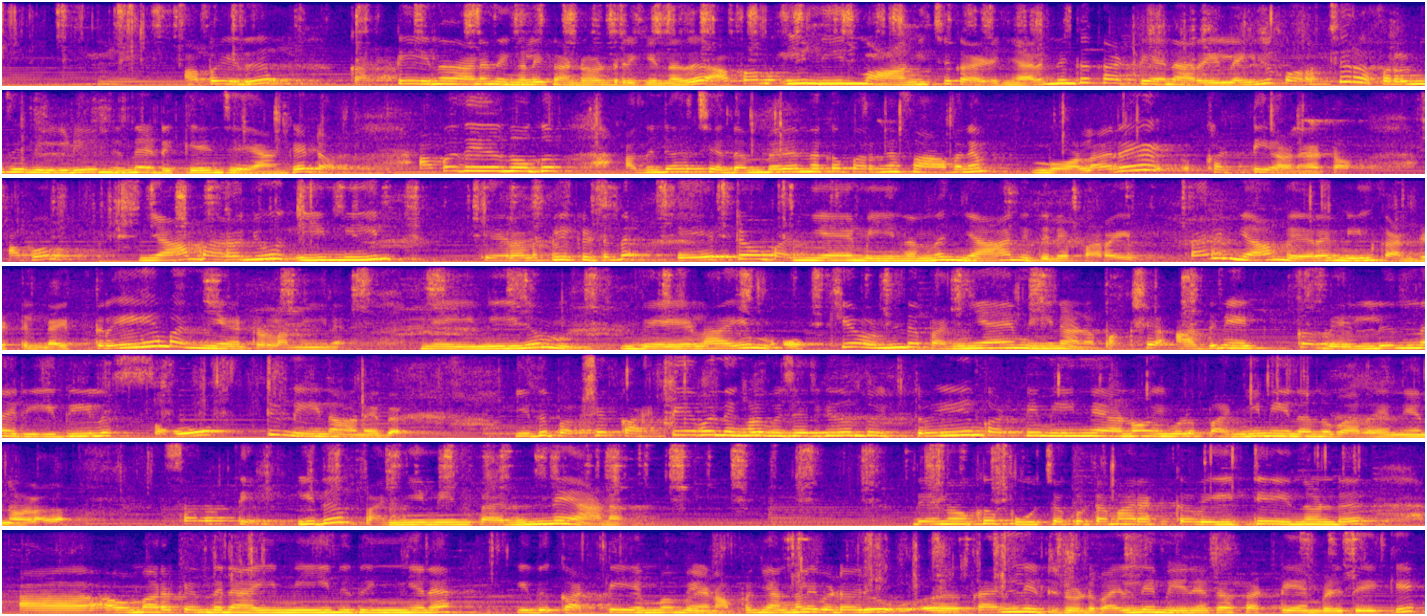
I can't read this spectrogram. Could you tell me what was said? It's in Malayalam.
അപ്പോൾ ഇത് കട്ട് ചെയ്യുന്നതാണ് നിങ്ങൾ ഈ കണ്ടുകൊണ്ടിരിക്കുന്നത് അപ്പം ഈ മീൻ വാങ്ങിച്ചു കഴിഞ്ഞാൽ നിങ്ങൾക്ക് കട്ട് ചെയ്യാൻ അറിയില്ലെങ്കിൽ കുറച്ച് റെഫറൻസ് വീഡിയോയിൽ നിന്ന് എടുക്കുകയും ചെയ്യാം കേട്ടോ. അപ്പോൾ ഇത് നോക്ക്. അതിന്റെ ആ ചെതമ്പരം എന്നൊക്കെ പറഞ്ഞ സാധനം വളരെ കട്ടിയാണ് കേട്ടോ. അപ്പം ഞാൻ പറഞ്ഞു ഈ മീൻ കേരളത്തിൽ കിട്ടുന്ന ഏറ്റവും ഭംഗിയായ മീനെന്ന് ഞാൻ ഇതിനെ പറയും. കാരണം ഞാൻ വേറെ മീൻ കണ്ടിട്ടില്ല. ഇത്രയും ഭംഗിയായിട്ടുള്ള മീൻ. നെയ്മീനും വേളായും ഒക്കെ ഉണ്ട് ഭംഗിയായ മീനാണ്. പക്ഷെ അതിനെയൊക്കെ വെല്ലുന്ന രീതിയിൽ സോഫ്റ്റ് മീനാണിത്. ഇത് പക്ഷെ കട്ട് ചെയ്യുമ്പോൾ നിങ്ങൾ വിചാരിക്കുന്നത് ഇത്രയും കട്ടി മീനിനെയാണോ ഇവൾ പഞ്ഞി മീനെന്ന് പറയുന്നതെന്നുള്ളത് സത്യം ഇത് പഞ്ഞിമീൻ തന്നെയാണ്. ദേ നോക്ക് പൂച്ചക്കുട്ടന്മാരൊക്കെ വെയിറ്റ് ചെയ്യുന്നുണ്ട്. അവന്മാരൊക്കെ എന്തിനാ ഈ മീൻ ഇതിങ്ങനെ ഇത് കട്ട് ചെയ്യുമ്പം വേണം. അപ്പം ഞങ്ങളിവിടെ ഒരു കല്ലിട്ടിട്ടുണ്ട്. വലിയ മീനൊക്കെ കട്ട് ചെയ്യുമ്പോഴത്തേക്ക്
